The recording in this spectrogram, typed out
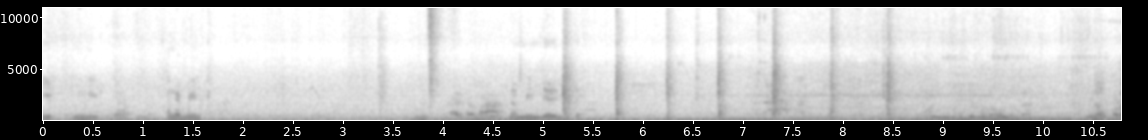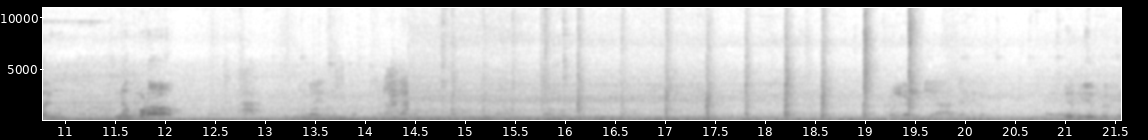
ಇಟ್ ನೀನು ಇಟ್ಕೊಳ್ಳಿ ಅಲ್ಲ ಮೇನ್ ನಮ್ಮ ಒಂದಲ್ಲ? ಇನ್ನೊಂದು ಕೊಡ ಇನ್ನೊಂದು ಇನ್ನೊಂದು ಕೊಡ ನೀರು ಬೇಕು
